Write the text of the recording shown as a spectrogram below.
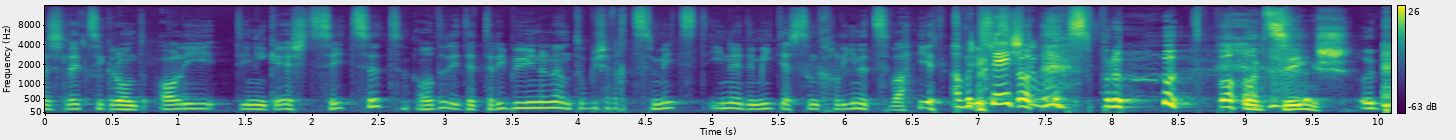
weißt du, letzte Grund, alle deine Gäste sitzen, oder, in den Tribünen und du bist einfach mitten rein, in der Mitte hast du so einen kleinen Zweier. Aber siehst du- das Brutpaar Und singst. und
